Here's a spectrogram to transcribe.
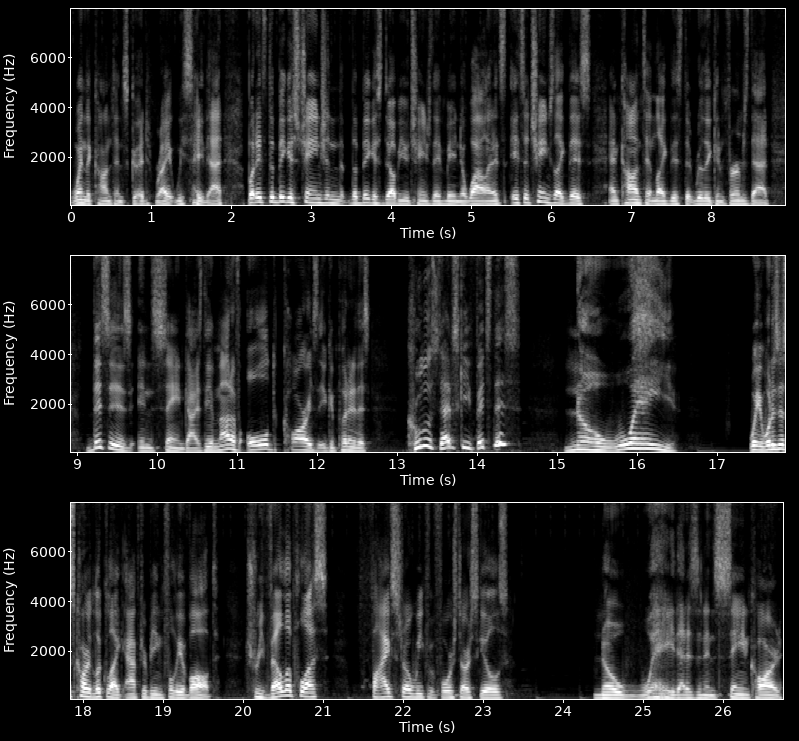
when the content's good, right? We say that, but it's the biggest change and the biggest W change they've made in a while. And it's it's a change like this and content like this that really confirms that. This is insane, guys. The amount of old cards that you can put into this. Kulusevski fits this? No way. Wait, what does this card look like after being fully evolved? Trivela plus five star weak foot, four star skills. No way. That is an insane card.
